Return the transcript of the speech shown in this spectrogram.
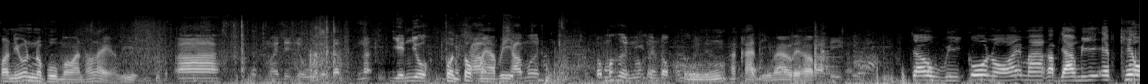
ตอนนี้อุณหภูมิประมาณเท่าไหร่ครับพี่อ่าผมไม่ได้ดูเลยก็น่ะเย็นอยู่ฝนตกไหมครับพี่เช้ามืดตกเมื่อคืนเมื่อคืนตกอืมอากาศดีมากเลยครับอากาศดีครับ เจ้าวีโก้น้อยมากับยางมี FKO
